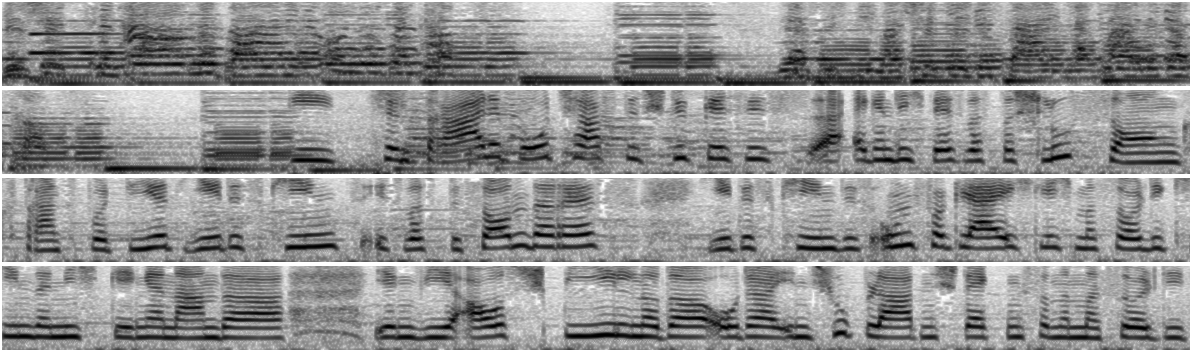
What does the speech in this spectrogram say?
Wir schütteln Arme, Beine und unseren Kopf. Wer sich niemals schüttelt, ist ein langweiliger Tropf. Die zentrale Botschaft des Stückes ist äh, eigentlich das, was der Schlusssong transportiert. Jedes Kind ist was Besonderes, jedes Kind ist unvergleichlich. Man soll die Kinder nicht gegeneinander irgendwie ausspielen oder, oder in Schubladen stecken, sondern man soll die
